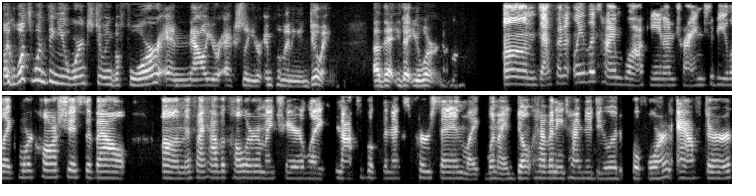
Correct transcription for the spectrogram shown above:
Like what's one thing you weren't doing before and now you're actually you're implementing and doing uh, that that you learned? Um definitely the time blocking. I'm trying to be like more cautious about um if I have a color in my chair like not to book the next person like when I don't have any time to do it before and after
